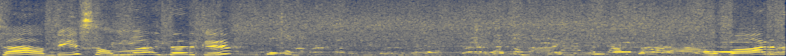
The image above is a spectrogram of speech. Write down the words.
சார் அப்படியே செம்ம இதாக இருக்கு. அவங்க பாருங்க.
